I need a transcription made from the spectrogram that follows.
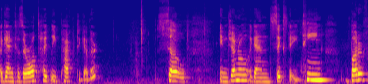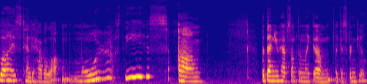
again because they're all tightly packed together. So in general again 6 to 18 butterflies tend to have a lot more of these um, but then you have something like um, like a springtail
